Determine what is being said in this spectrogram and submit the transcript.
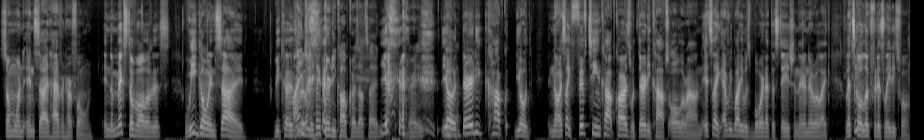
someone inside having her phone. In the midst of all of this, we go inside because Mind you, there's like 30 cop cars outside. yeah, Right? yo, Yeah. thirty cop, yo, no, it's like fifteen cop cars with thirty cops all around. It's like everybody was bored at the station there, and they were like, "Let's go look for this lady's phone."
